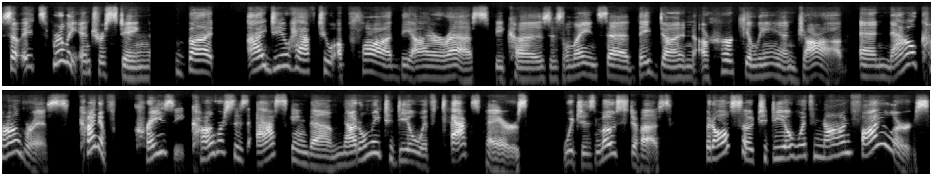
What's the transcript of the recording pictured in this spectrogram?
so it's really interesting but I do have to applaud the IRS because, as Elaine said, they've done a Herculean job. And now Congress, kind of crazy, Congress is asking them not only to deal with taxpayers, which is most of us, but also to deal with non filers.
